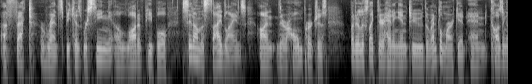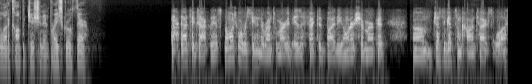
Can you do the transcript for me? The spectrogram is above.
affect rents? Because we're seeing a lot of people sit on the sidelines on their home purchase, but it looks like they're heading into the rental market and causing a lot of competition and price growth there. That's exactly it. So much what we're seeing in the rental market is affected by the ownership market. Um, just to get some context, well, a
